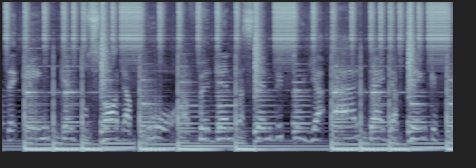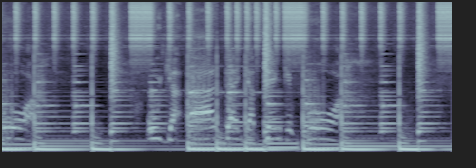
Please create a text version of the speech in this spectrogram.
inte enkelt att svara på. Förändras ständigt och jag är där jag tänker på. Och jag är där jag tänker på.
